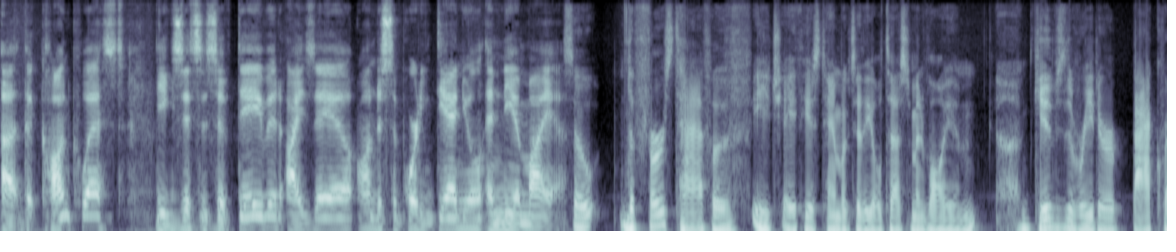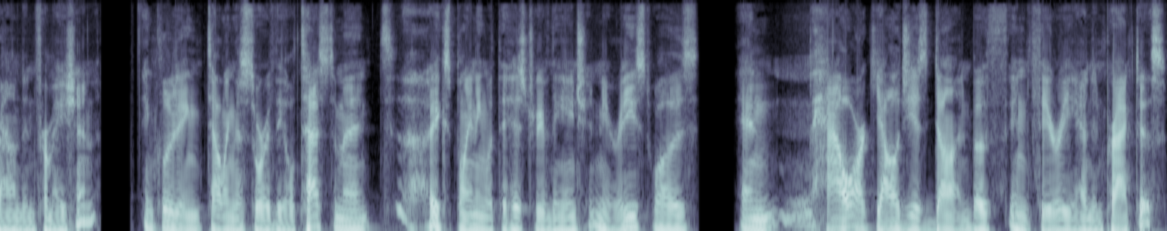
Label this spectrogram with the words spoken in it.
uh, the conquest, the existence of David, Isaiah, on to supporting Daniel and Nehemiah. So, the first half of each Atheist Handbook to the Old Testament volume uh, gives the reader background information including telling the story of the Old Testament, uh, explaining what the history of the ancient Near East was, and how archaeology is done, both in theory and in practice.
